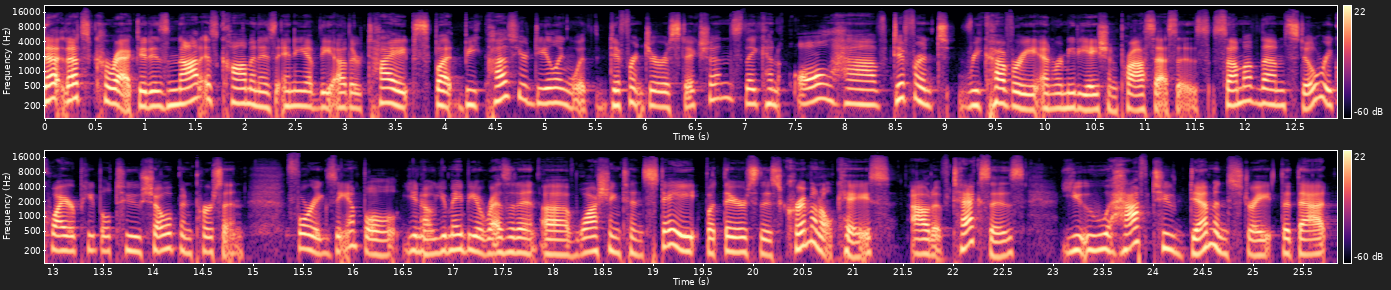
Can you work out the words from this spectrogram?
That, that's correct. It is not as common as any of the other types, but because you're dealing with different jurisdictions, they can all have different recovery and remediation processes. Some of them still require people to show up in person. For example, you know, you may be a resident of Washington state, but there's this criminal case out of Texas. You have to demonstrate that that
